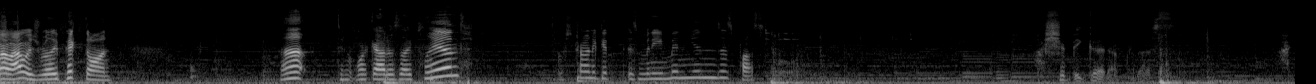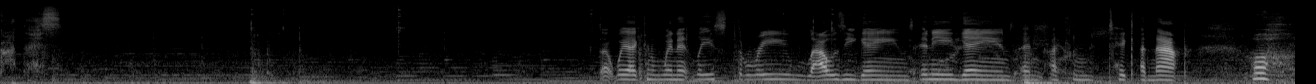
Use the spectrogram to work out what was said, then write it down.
Wow, I was really picked on. That didn't work out as I planned. I was trying to get as many minions as possible. I should be good after this. I got this. That way I can win at least three lousy games, any games, and I can take a nap. Oh,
